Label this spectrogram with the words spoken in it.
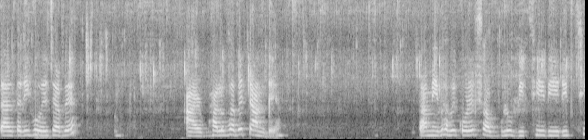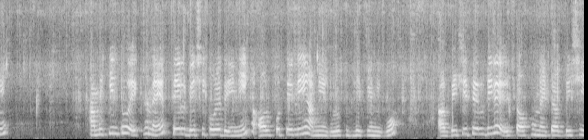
তাড়াতাড়ি হয়ে যাবে আর ভালোভাবে টানবে। তা আমি এভাবে করে সবগুলো বিছিয়ে দিয়ে দিচ্ছি। আমি কিন্তু এখানে তেল বেশি করে দেইনি, অল্প তেলেই আমি এগুলোকে ভেজে নিব। আর বেশি তেল দিলে তখন এটা বেশি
